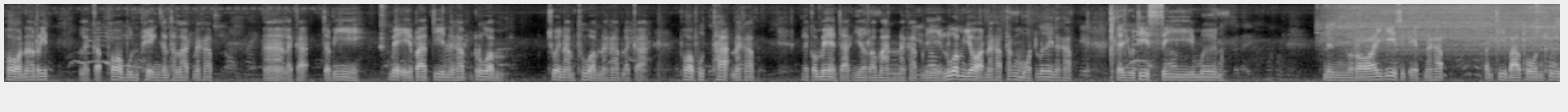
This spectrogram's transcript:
พ่อนริศ แล้วก็พ่อบุญเพ่งกันทะลักนะครับ อ่า แล้วก็จะมีแม่เอปาจีนนะครับ ร่วมช่วยน้ำท่วมนะครับ แล้วก็พ่อพุทธะนะครับ แล้วก็แม่จากเยอรมันนะครับ นี่ร่วมยอดนะครับทั้งหมดเลยนะครับ จะอยู่ที่ 4121 นะครับ บัญชีบาวโทนคือ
